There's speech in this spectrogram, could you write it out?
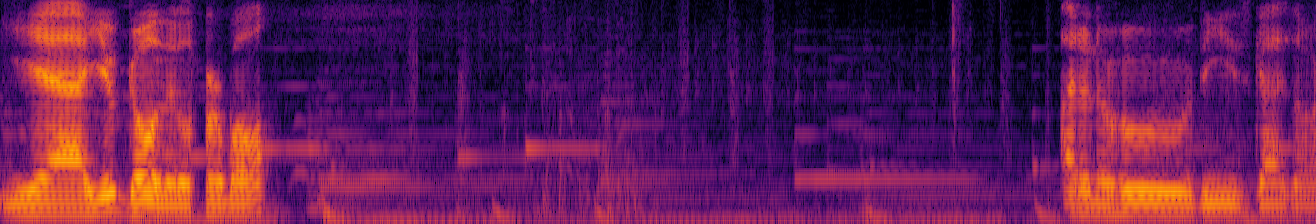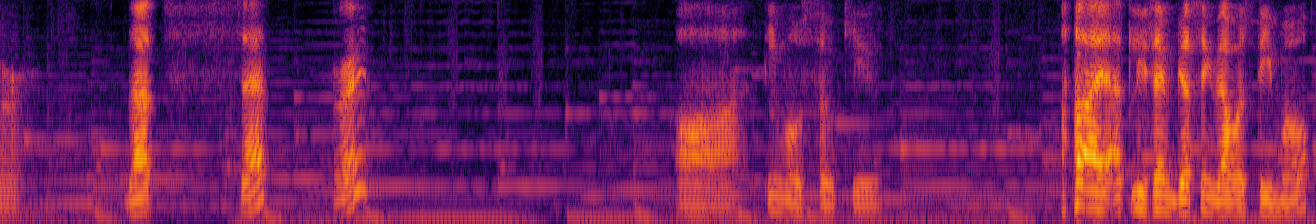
Yeah, you go, little furball. I don't know who these guys are. That's Sett, right? Aw, Teemo's so cute. At least I'm guessing that was Teemo.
